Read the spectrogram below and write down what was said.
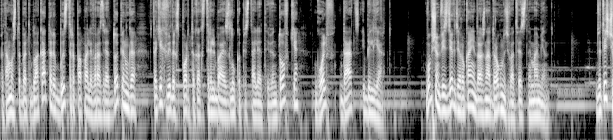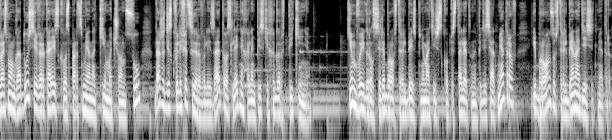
потому что бета-блокаторы быстро попали в разряд допинга в таких видах спорта, как стрельба из лука, пистолета и винтовки, гольф, дартс и бильярд. В общем, везде, где рука не должна дрогнуть в ответственный момент. В 2008 году северокорейского спортсмена Кима Чон Су даже дисквалифицировали из-за этого с летних Олимпийских игр в Пекине. Ким выиграл серебро в стрельбе из пневматического пистолета на 50 метров и бронзу в стрельбе на 10 метров.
